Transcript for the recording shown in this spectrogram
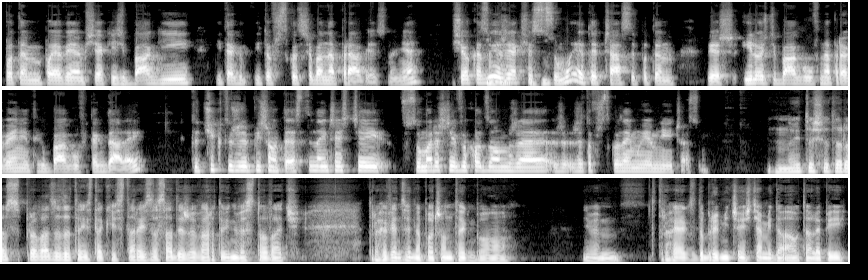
potem pojawiają się jakieś bugi, i, tak, i to wszystko trzeba naprawiać, no nie? I się okazuje, mhm. że jak się mhm. sumuje te czasy, potem wiesz, ilość bugów, naprawianie tych bugów i tak dalej, to ci, którzy piszą testy, najczęściej sumarycznie wychodzą, że, że, że to wszystko zajmuje mniej czasu. No i to się teraz sprowadza do tej takiej starej zasady, że warto inwestować trochę więcej na początek, bo nie wiem, to trochę jak z dobrymi częściami do auta, lepiej,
